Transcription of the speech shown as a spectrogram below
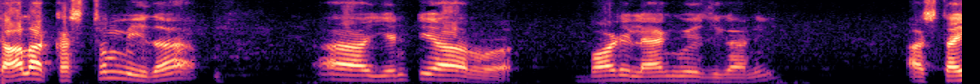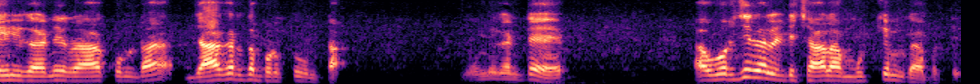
చాలా కష్టం మీద ఎన్టీఆర్ బాడీ లాంగ్వేజ్ కానీ ఆ స్టైల్ కానీ రాకుండా జాగ్రత్త పడుతూ ఉంటా. ఎందుకంటే ఆ ఒరిజినాలిటీ చాలా ముఖ్యం కాబట్టి.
